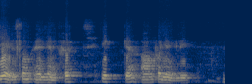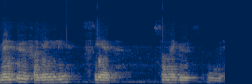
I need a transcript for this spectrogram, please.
dere som er gjenfødt, ikke av forgjengelig, men uforgjengelig sjel, som er Guds ord.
